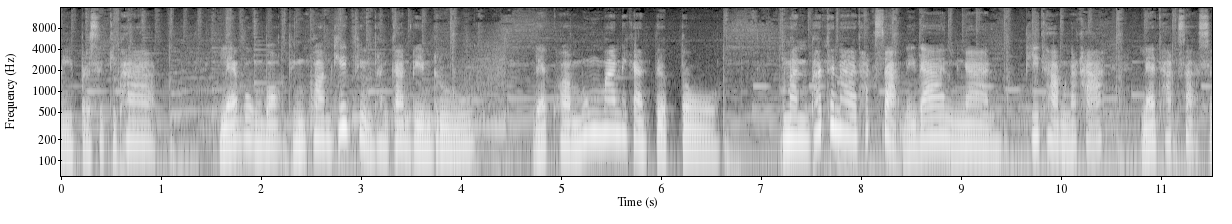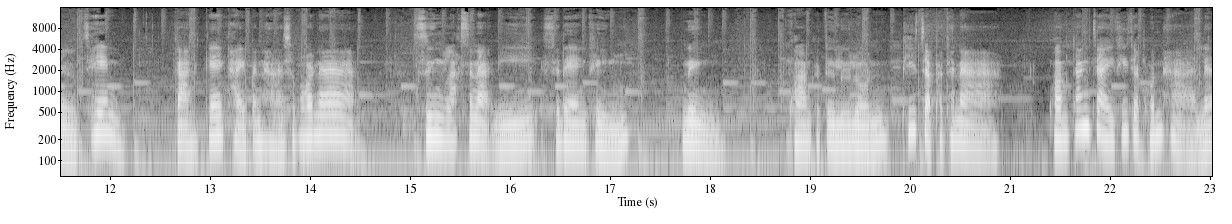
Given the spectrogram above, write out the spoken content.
มีประสิทธิภาพ และบ่งบอกถึงความยืดหยุ่นทางการเรียนรู้ และความมุ่งมั่นในการเติบโต มันพัฒนาทักษะในด้านงานที่ทำนะคะ และทักษะเสริมเช่น การแก้ไขปัญหาเฉพาะหน้า ซึ่งลักษณะนี้แสดงถึง 1. ความกระตือรือร้นที่จะพัฒนา ความตั้งใจที่จะค้นหาและ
